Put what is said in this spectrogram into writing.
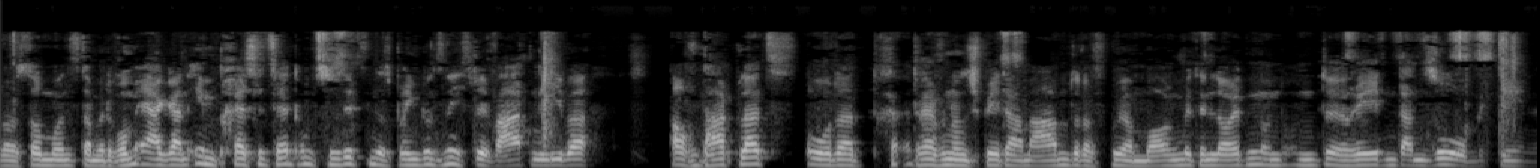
was sollen wir uns damit rumärgern, im Pressezentrum zu sitzen? Das bringt uns nichts. Wir warten lieber auf dem Parkplatz oder treffen uns später am Abend oder früh am Morgen mit den Leuten und, und äh, reden dann so mit denen.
